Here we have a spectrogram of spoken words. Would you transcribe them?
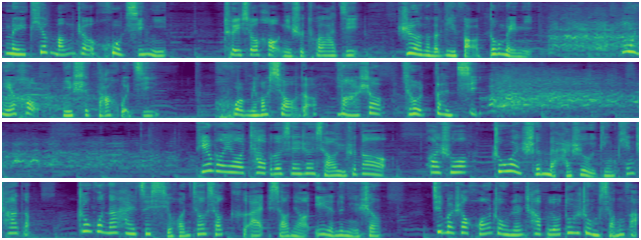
每天忙着和稀泥；退休后你是拖拉机。热闹的地方都没你。暮年后你是打火机，火苗小的马上要断气。听众朋友，差不多先生小雨说道：“话说中外审美还是有一定偏差的。中国男孩子喜欢娇小可爱、小鸟依人的女生，基本上黄种人差不多都是这种想法。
